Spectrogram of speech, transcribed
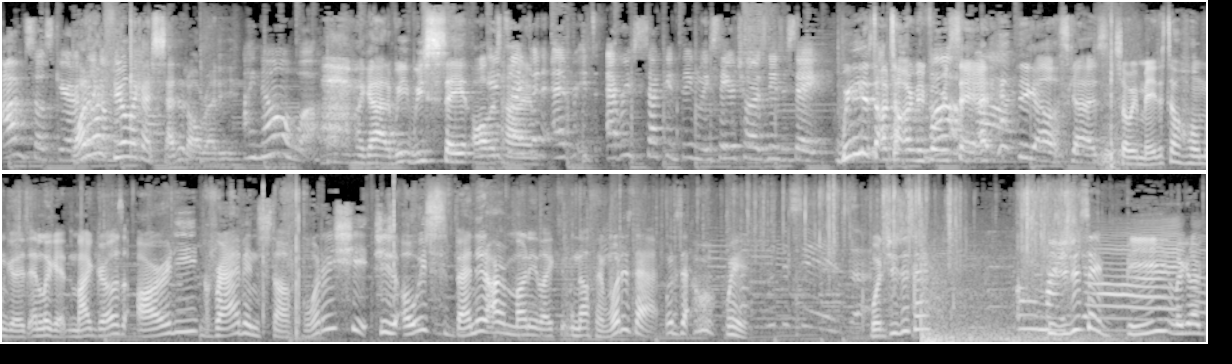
I'm so scared. Why do I feel like I said it already? I know. Oh my god, we, we say it all the it's time. like every. It's every second thing when they say each other's names. They say. We need to stop talking before we Oh, say God. anything else, guys. So we made it to Home Goods, and look at my girl's already grabbing stuff. What is she? She's always spending our money like nothing. What is that? What is that? Oh, wait, What this is? what did you just say? Oh my Did you just say B? Look at how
